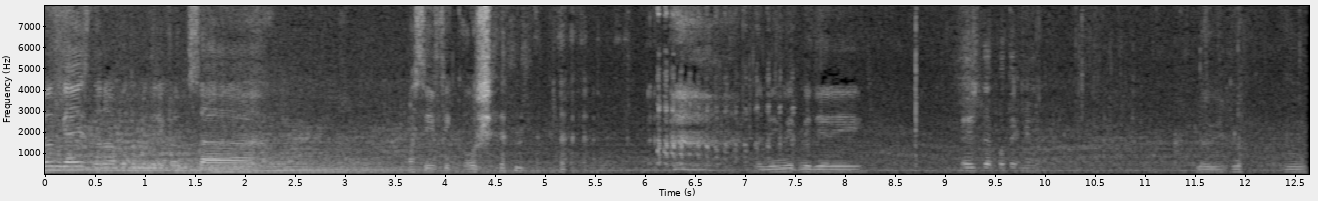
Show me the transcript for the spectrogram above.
Karon guys, nanapot kami diri karon sa Pacific Ocean. Namingwit mi diri. Eh, isda puti min. Namingwit no. Mm.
